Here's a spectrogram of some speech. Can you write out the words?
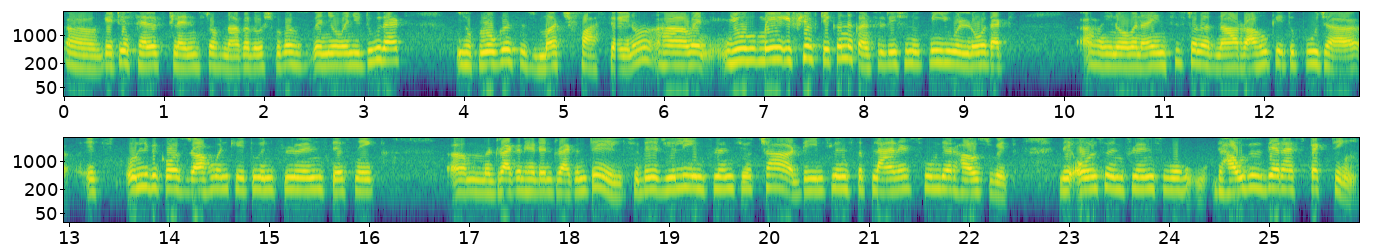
uh, get yourself cleansed of nagadosh because when you when you do that your progress is much faster you know? Uh, when you may if you have taken a consultation with me you will know that uh, you know when I insist on a Rahu Ketu puja it's only because Rahu and Ketu influence their snake um, dragon head and dragon tail. So they really influence your chart. They influence the planets whom they are housed with. They also influence the houses they are aspecting,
